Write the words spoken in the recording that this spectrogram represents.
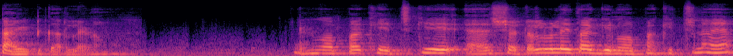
ਟਾਈਟ ਕਰ ਲੈਣਾ ਇਹਨੂੰ ਆਪਾਂ ਖਿੱਚ ਕੇ, ਇਹ ਸ਼ਟਲ ਵਾਲੇ ਧਾਗੇ ਨੂੰ ਆਪਾਂ ਖਿੱਚਣਾ ਹੈ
